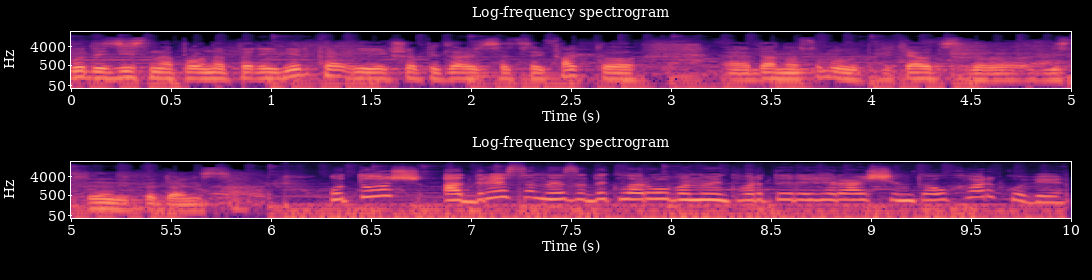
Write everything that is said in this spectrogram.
буде здійснена повна перевірка. І якщо підтверджується цей факт, то е, дана особа буде притягуватися до адміністративної відповідальності. Отож, адреса незадекларованої квартири Геращенка у Харкові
